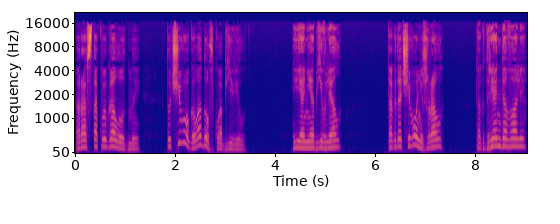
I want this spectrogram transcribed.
«Раз такой голодный, то чего голодовку объявил? Я не объявлял. Тогда чего не жрал? Так дрянь давали.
